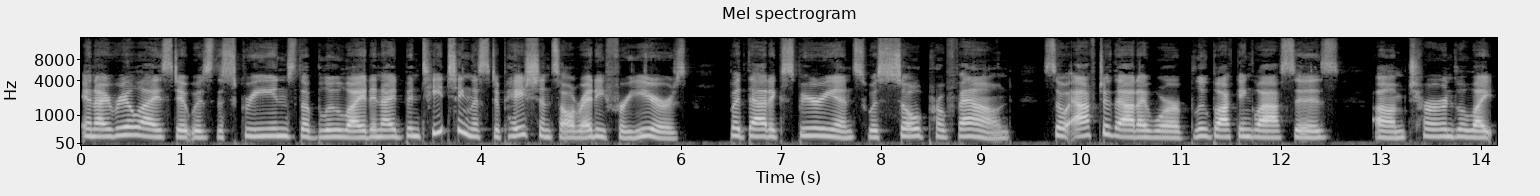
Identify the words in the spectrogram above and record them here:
and i realized it was the screens the blue light. And i'd been teaching this to patients already for years but that experience was so profound. So after that i wore blue blocking glasses um, turned the light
